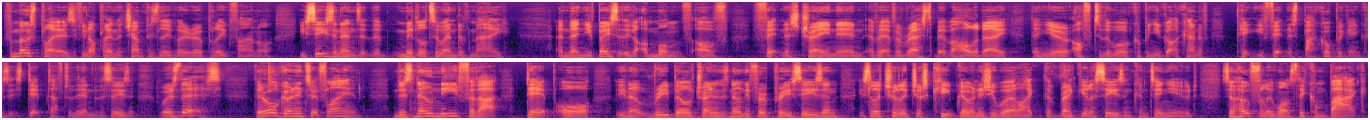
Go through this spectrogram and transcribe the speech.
for most players, if you're not playing the Champions League or Europa League final, your season ends at the middle to end of May, and then you've basically got a month of fitness training, a bit of a rest, a bit of a holiday. Then you're off to the World Cup, and you've got to kind of pick your fitness back up again because it's dipped after the end of the season. Whereas this, they're all going into it flying. There's no need for that dip or you know rebuild training. There's no need for a pre-season. It's literally just keep going as you were, like the regular season continued. So hopefully, once they come back,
